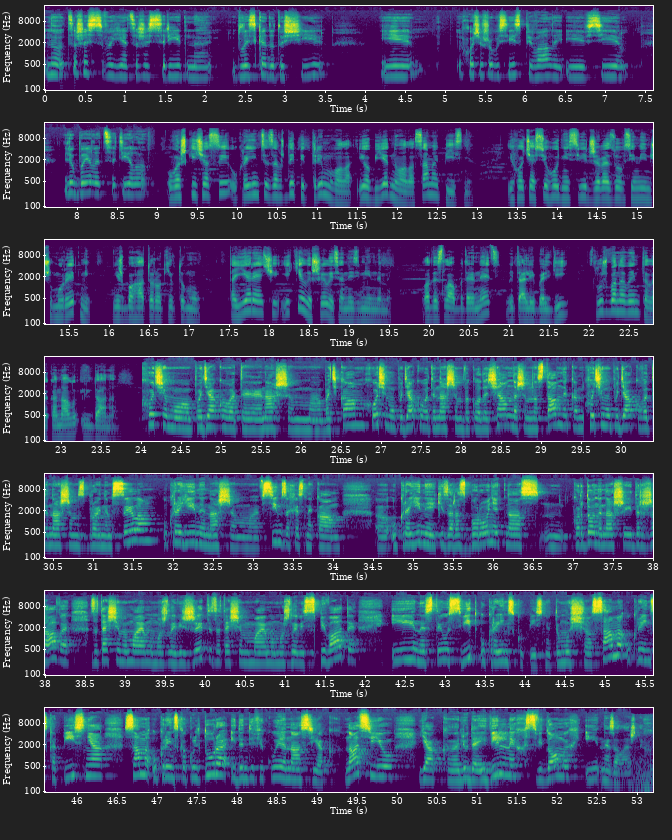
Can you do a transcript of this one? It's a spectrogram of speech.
ну, це щось своє, це щось рідне, близьке до душі. І хочу, щоб усі співали і всі любили це діло. У важкі часи українці завжди підтримувала і об'єднувала саме пісня. І хоча сьогодні світ живе зовсім в іншому ритмі, ніж багато років тому, та є речі, які лишилися незмінними. Владислав Бедренець, Віталій Бельдій, служба новин телеканалу Ільдана. Хочемо подякувати нашим батькам, хочемо подякувати нашим викладачам, нашим наставникам. Хочемо подякувати нашим збройним силам України, нашим всім захисникам е, України, які зараз боронять нас, кордони нашої держави, за те, що ми маємо можливість жити, за те, що ми маємо можливість співати і нести у світ українську пісню, тому що саме українська пісня, саме українська культура ідентифікує нас як націю, як людей вільних, свідомих і незалежних.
